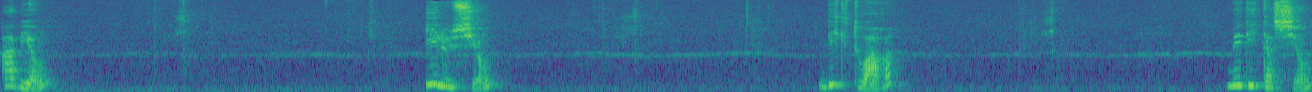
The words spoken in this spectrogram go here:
avion, illusion, victoire, méditation,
